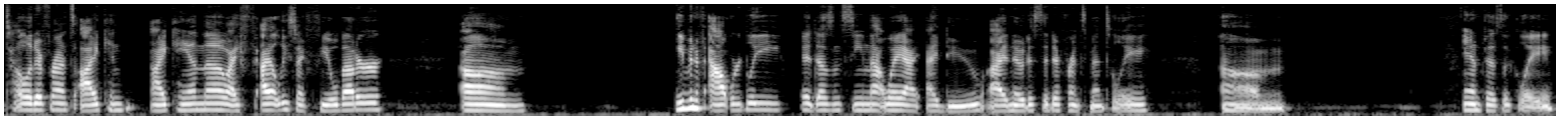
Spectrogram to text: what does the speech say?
tell a difference. I can, I can though. I, I at least I feel better. Um, even if outwardly it doesn't seem that way, I, I do. I notice a difference mentally, um, and physically.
